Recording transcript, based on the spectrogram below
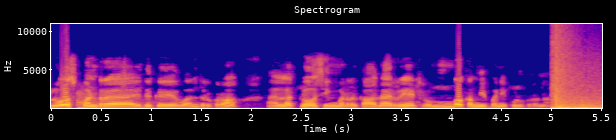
க்ளோஸ் பண்ணுற இதுக்கு வந்திருக்கிறோம். அதனால் க்ளோசிங் பண்ணுறதுக்காக ரேட் ரொம்ப கம்மி பண்ணி கொடுக்குறோம் நான்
